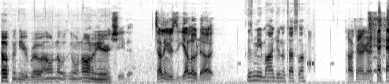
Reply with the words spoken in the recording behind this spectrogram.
tough in here, bro. I don't know what's going on in here. Appreciate it. telling you, it's the yellow dog. There's me behind you in the Tesla. Okay, I got you.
